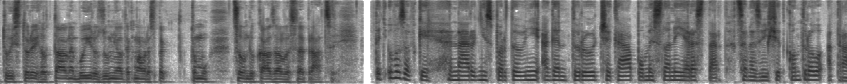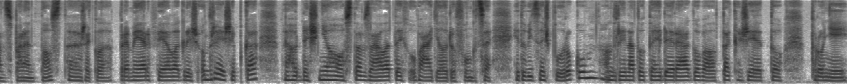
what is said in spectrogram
tu historii hltal nebo ji rozuměl, tak mám respekt k tomu, co on dokázal ve své práci. Teď uvozovky. Národní sportovní agenturu čeká pomyslený restart. Chceme zvýšit kontrolu a transparentnost, řekl premiér Fiala, když Ondřeje Šepka, mého dnešního hosta v záletech, uváděl do funkce. Je to víc než půl roku. Ondřej na to tehdy reagoval tak, že je to pro něj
